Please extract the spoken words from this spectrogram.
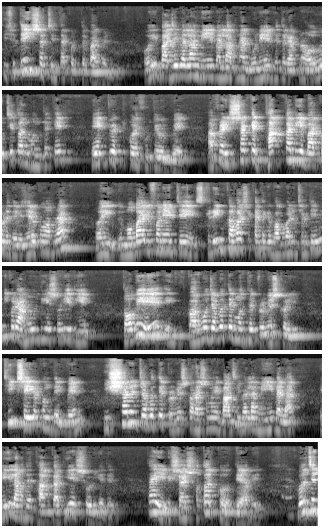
কিছুতেই ঈশ্বর চিন্তা করতে পারবেন না। ওই বাজে বেলা মেয়ে বেলা আপনার মনের ভেতরে, আপনার অবচেতন মন থেকে একটু একটু করে ফুটে উঠবে। আপনার ঈশ্বরকে ধাক্কা দিয়ে বার করে দেবে। যেরকম আমরা ওই মোবাইল ফোনের যে স্ক্রিন কভার সেখান থেকে ভগবানের ছবিটা এমনি করে আঙুল দিয়ে সরিয়ে দিয়ে তবে এই কর্মজগতের মধ্যে প্রবেশ করি, ঠিক সেই রকম দেখবেন ঈশ্বরের জগতে প্রবেশ করার সময় বাজি বেলা মেয়ে বেলা এগুলো আমাদের ধাক্কা দিয়ে সরিয়ে দেবে। তাই এই বিষয়ে সতর্ক হতে হবে। বলছেন,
